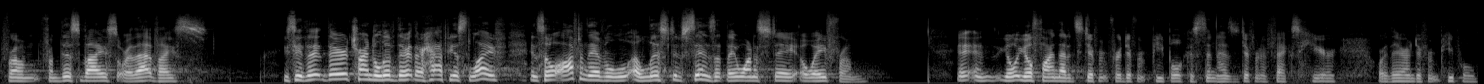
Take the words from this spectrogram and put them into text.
from, from this vice or that vice. You see, they're, they're trying to live their, their happiest life, and so often they have a, a list of sins that they want to stay away from. And you'll, you'll find that it's different for different people because sin has different effects here or there on different people.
